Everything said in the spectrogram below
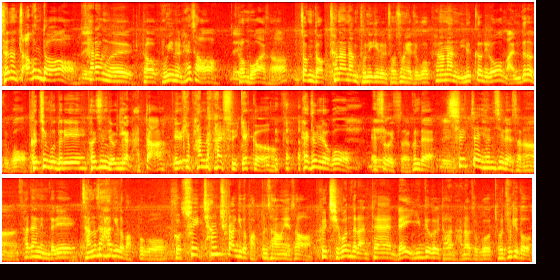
저는 조금 더 네. 사람을 더 구인을 해서 네. 더 모아서 좀 더 편안한 분위기를 조성해주고 편안한 일거리로 만들어주고 그 친구들이 훨씬 여기가 낫다 이렇게 판단할 수 있게끔 해주려고 네. 애쓰고 있어요. 근데 네. 실제 현실에서는 사장님들이 장사하기도 바쁘고 그 수익 창출하기도 바쁜 상황에서 그 직원들한테 내 이득을 더 나눠주고 더 주기도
